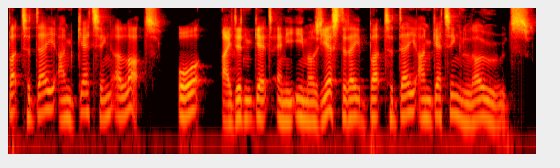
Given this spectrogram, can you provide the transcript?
but today I'm getting a lot. Or I didn't get any emails yesterday, but today I'm getting loads.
